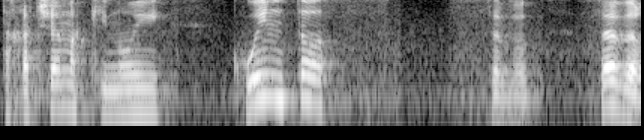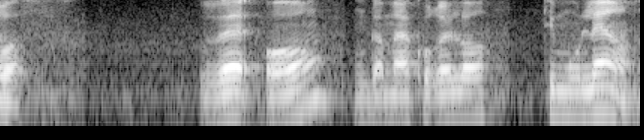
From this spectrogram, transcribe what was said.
תחת שם הכינוי קווינטוס סוורוס ו/או הוא גם היה קורא לו טימוליאון.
